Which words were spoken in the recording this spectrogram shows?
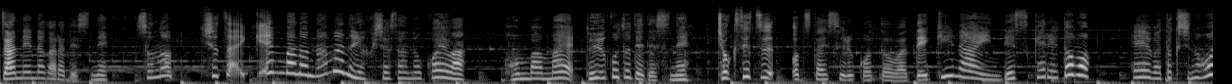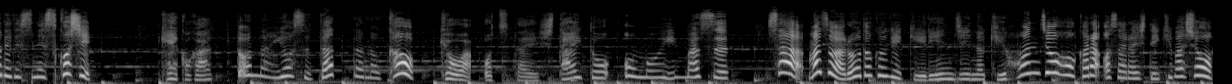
残念ながらですねその取材現場の生の役者さんの声は本番前ということでですね直接お伝えすることはできないんですけれども、えー、私の方でですね少し稽古がどんな様子だったのかを今日はお伝えしたいと思います。さあまずは朗読劇隣人の基本情報からおさらいしていきましょう。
